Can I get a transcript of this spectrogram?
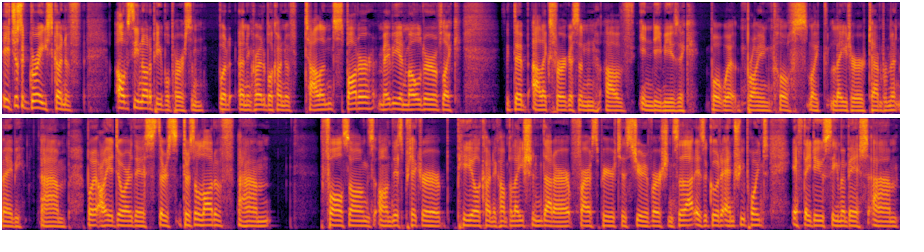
He's just a great kind of obviously not a people person, but an incredible kind of talent spotter, maybe in molder of like like the Alex Ferguson of indie music, but with Brian Clough's like later temperament, maybe. Um, but I adore this. There's there's a lot of um, fall songs on this particular Peel kind of compilation that are far superior to the studio version. So that is a good entry point if they do seem a bit um,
